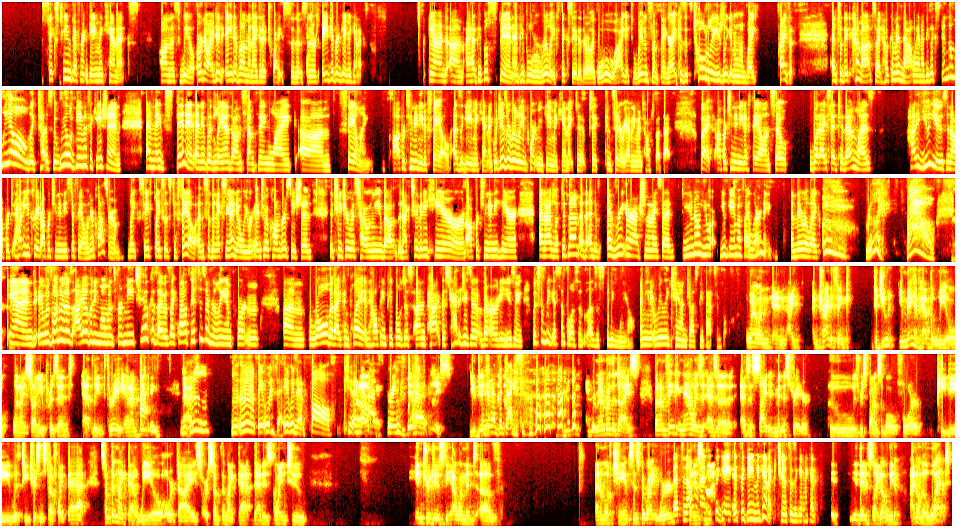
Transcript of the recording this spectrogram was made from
16 different game mechanics on this wheel. Or no, I did eight of them and I did it twice. So, the, so there's eight different game mechanics. and um, I had people spin, and people were really fixated. They were like, "Ooh, I get to win something, right?" Because it's totally usually given with like prizes. And so they'd come up, so I'd hook them in that way, and I'd be like, "Spin the wheel!" Like t- it's the wheel of gamification, and they'd spin it, and it would land on something like um, failing, opportunity to fail as a game mechanic, which is a really important game mechanic to to consider. We haven't even talked about that, but opportunity to fail, and so what I said to them was, how do you use an opportunity how do you create opportunities to fail in your classroom? Like safe places to fail. And so the next thing i know we were into a conversation. The teacher was telling me about an activity here or an opportunity here. And i looked at them at the end of every interaction and i said do you know you you gamify learning? And they were like oh really? Wow. And it was one of those eye-opening moments for me too because i was like wow this is a really important um, role that I can play in helping people just unpack the strategies that they're already using with something as simple as a, as a spinning wheel. I mean, it really can just be that simple. Well, and and I I'm trying to think. Did you you may have had the wheel when I saw you present at Lead Three, and I'm thinking. Uh, as, mm-mm, it was it was at fall, not okay. spring. You did have the dice. You did, have, have, the, the dice. I, remember, I remember the dice, but I'm thinking now as as a as a site administrator, who is responsible for PD with teachers and stuff like that. Something like that wheel or dice or something like that that is going to introduce the element of I don't know if chance is the right word. That's an element. It's, not, it's, a game. It's a game mechanic. Chance is a game mechanic. It, that it's like, oh, we don't, I don't know what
